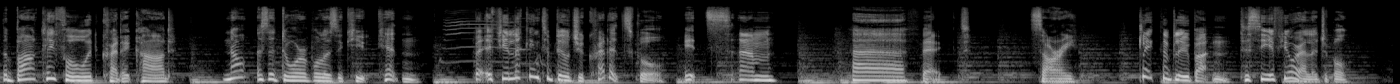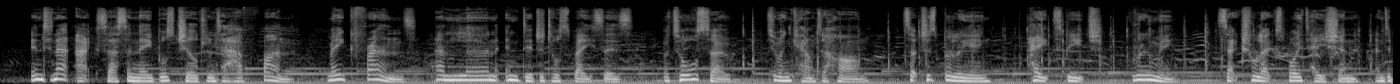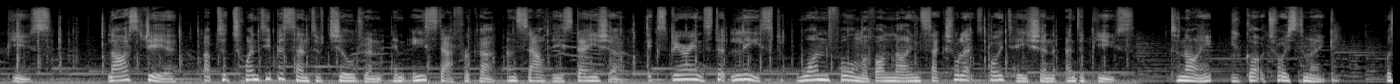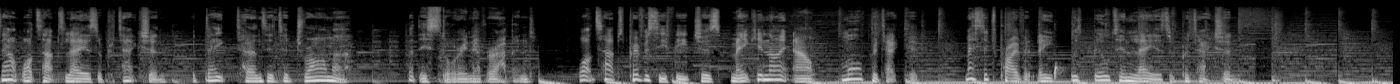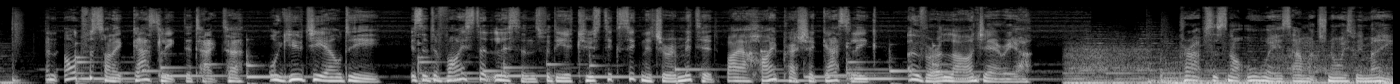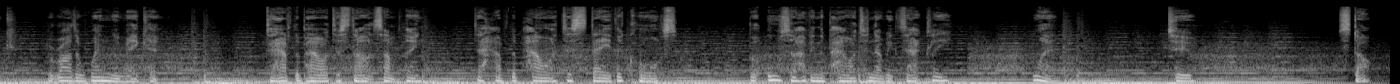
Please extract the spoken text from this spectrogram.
the Barclay Forward credit card. Not as adorable as a cute kitten, but if you're looking to build your credit score, it's, um, perfect. Sorry. Click the blue button to see if you're eligible. Internet access enables children to have fun, make friends, and learn in digital spaces, but also to encounter harm, such as bullying, hate speech, grooming, sexual exploitation, and abuse. Last year, up to 20% of children in East Africa and Southeast Asia experienced at least one form of online sexual exploitation and abuse. Tonight, you've got a choice to make. Without WhatsApp's layers of protection, the date turns into drama. But this story never happened. WhatsApp's privacy features make your night out more protected. Message privately with built in layers of protection. An ultrasonic gas leak detector, or UGLD, is a device that listens for the acoustic signature emitted by a high pressure gas leak over a large area. Perhaps it's not always how much noise we make, but rather when we make it. To have the power to start something, to have the power to stay the course, but also having the power to know exactly when to stop.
